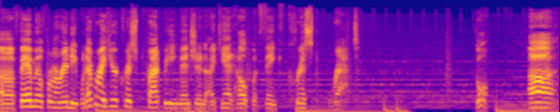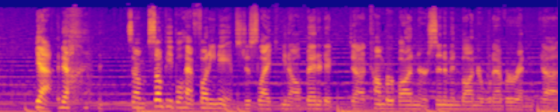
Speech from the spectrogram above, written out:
Uh, fan mail from Arindy. Whenever I hear Chris Pratt being mentioned, I can't help but think crisp rat. Cool. Uh, yeah. No. some some people have funny names, just like you know Benedict uh, Cumberbun or Cinnamon Bun or whatever, and uh,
